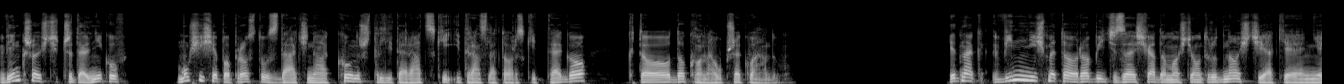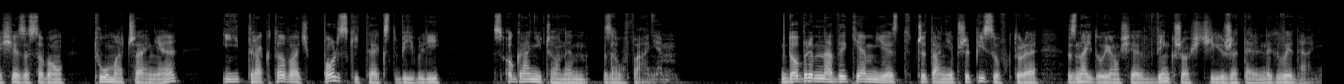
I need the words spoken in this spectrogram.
Większość czytelników musi się po prostu zdać na kunszt literacki i translatorski tego, kto dokonał przekładu. Jednak winniśmy to robić ze świadomością trudności, jakie niesie ze sobą tłumaczenie i traktować polski tekst Biblii z ograniczonym zaufaniem. Dobrym nawykiem jest czytanie przypisów, które znajdują się w większości rzetelnych wydań.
